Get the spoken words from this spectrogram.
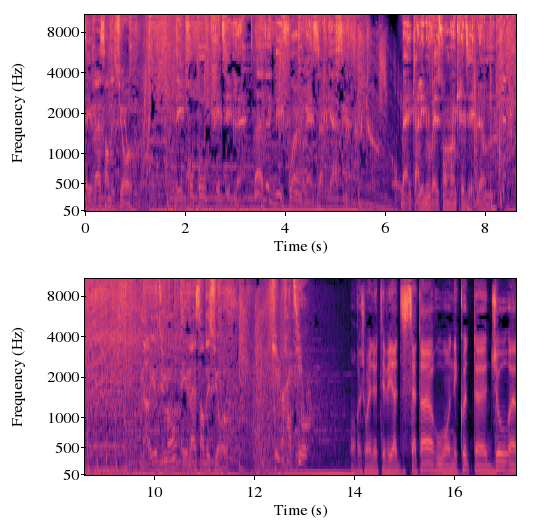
Et Vincent Dessureau. Des propos crédibles, avec des fois un brin de sarcasme. Ben, quand les nouvelles sont moins crédibles. Mario Dumont et Vincent Dessureau. Cube Radio. On rejoint le TVA 17h où on écoute euh, Joe euh,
